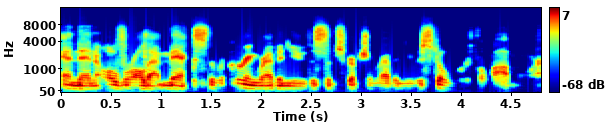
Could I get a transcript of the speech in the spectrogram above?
and then overall, that mix, the recurring revenue, the subscription revenue is still worth a lot more.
